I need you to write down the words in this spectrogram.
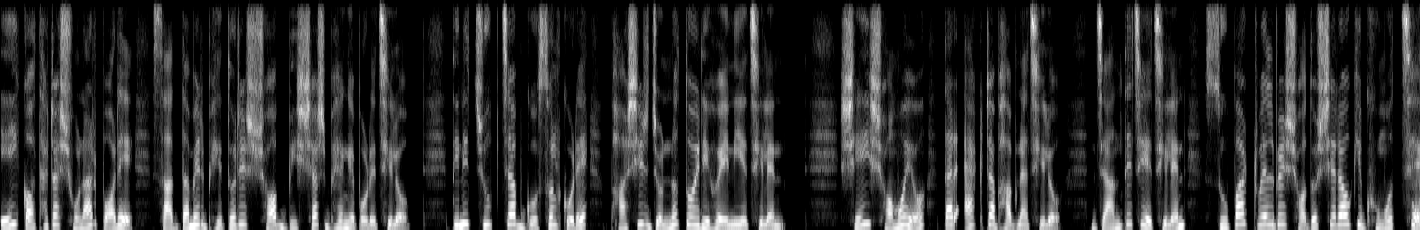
এই কথাটা শোনার পরে সাদ্দামের ভেতরের সব বিশ্বাস ভেঙে পড়েছিল। তিনি চুপচাপ গোসল করে ফাঁসির জন্য তৈরি হয়ে নিয়েছিলেন। সেই সময়েও তার একটা ভাবনা ছিল। জানতে চেয়েছিলেন সুপার টুয়েলভের সদস্যেরাও কি ঘুমোচ্ছে?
